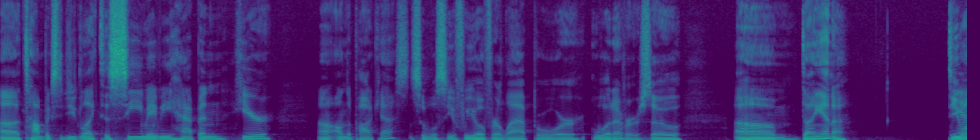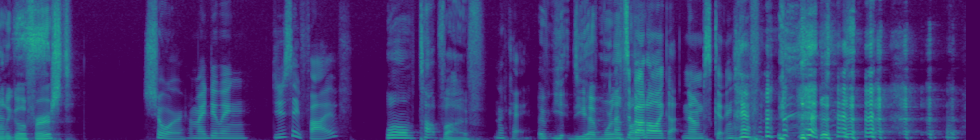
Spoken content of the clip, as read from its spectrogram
uh, topics that you'd like to see maybe happen here uh, on the podcast. So we'll see if we overlap or whatever. So, um, Diana, do you yes. want to go first? Sure. Am I doing? Did you say five? Well, top five. Okay. Uh, do you have more That's than? That's about all I got. No, I'm just kidding.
